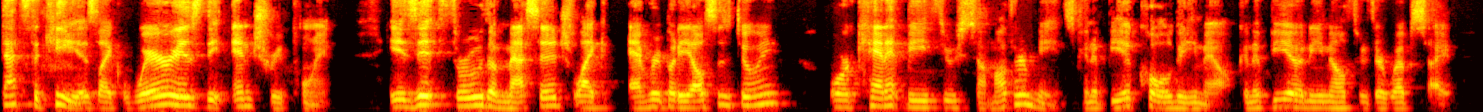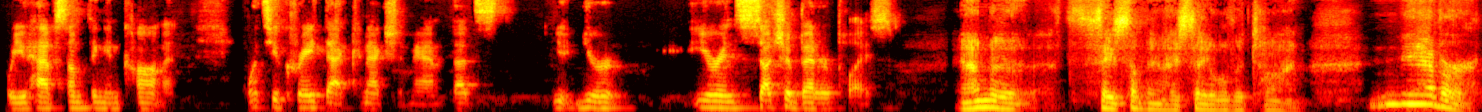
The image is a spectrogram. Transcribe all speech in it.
That's the key is like where is the entry point? Is it through the message like everybody else is doing or can it be through some other means? Can it be a cold email? Can it be an email through their website where you have something in common? Once you create that connection, man, that's you're you're in such a better place. And I'm going to say something I say all the time. Never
